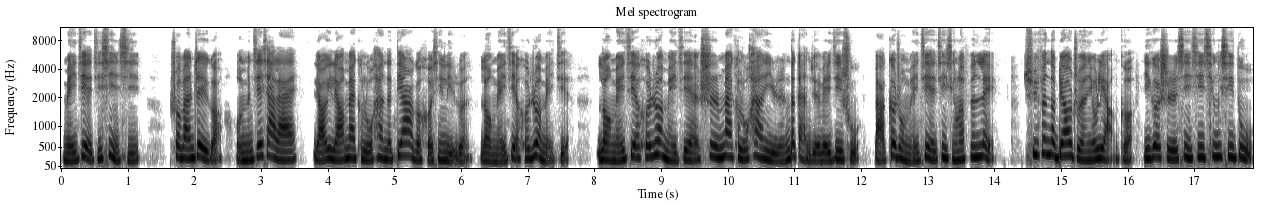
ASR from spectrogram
媒介及信息。说完这个，我们接下来聊一聊麦克卢汉的第二个核心理论——冷媒介和热媒介。冷媒介和热媒介是麦克卢汉以人的感觉为基础，把各种媒介进行了分类。区分的标准有两个，一个是信息清晰度，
